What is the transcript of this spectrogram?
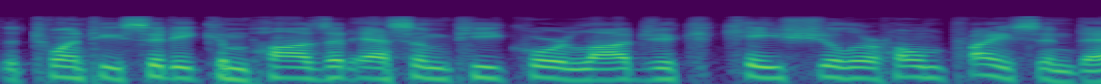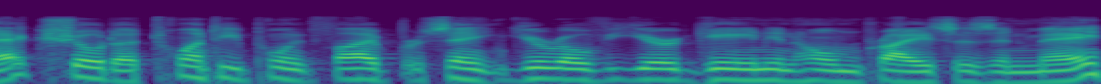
the 20-city composite S&P CoreLogic Case-Shiller Home Price Index showed a 20.5% year-over-year gain in home prices in May,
